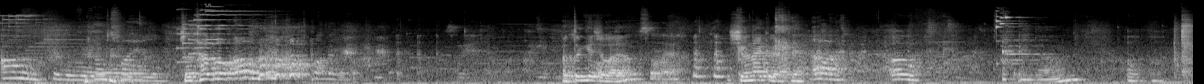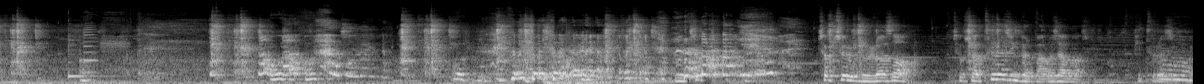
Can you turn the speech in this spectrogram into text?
아우, 너무 좋아요. 좋다고? 어떤 게 좋아요? 무서워요. 시원할 것 같아. 어, 어우. 그다음 어, 어. 어, 어. 척추를 눌러서 척추가 틀어진 걸 바로 잡아주는 거예요. 비틀어진 걸.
